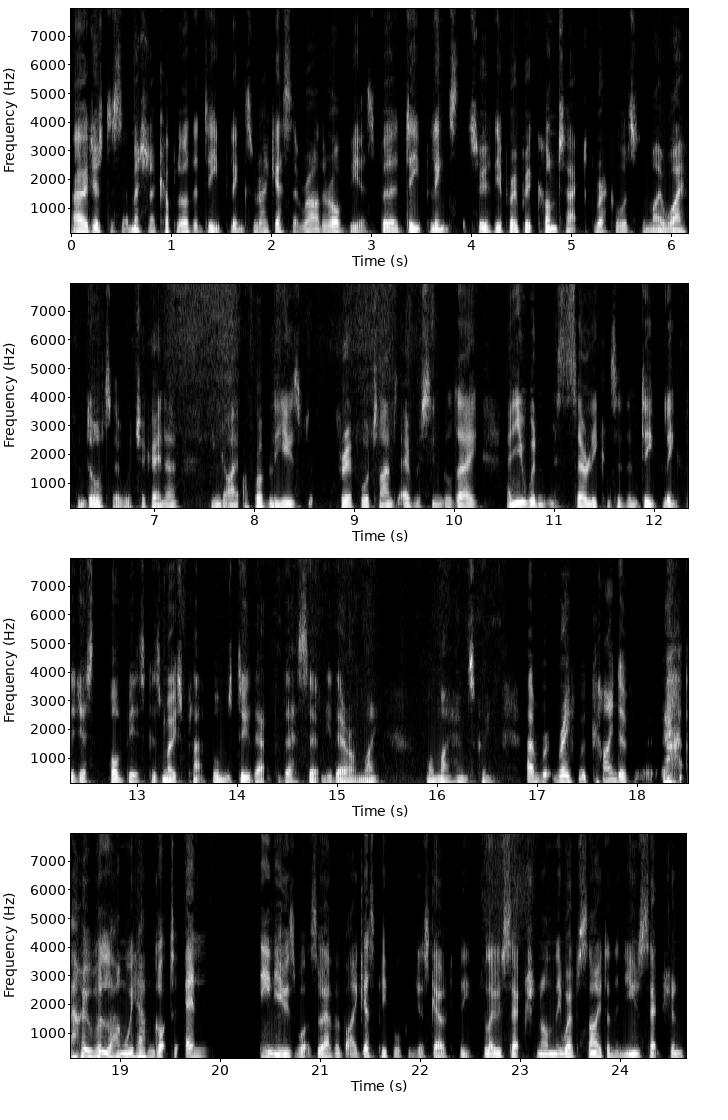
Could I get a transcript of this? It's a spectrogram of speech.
I just to mention a couple of other deep links, which I guess are rather obvious, but deep links to the appropriate contact records for my wife and daughter, which again, uh, I probably used three or four times every single day. And you wouldn't necessarily consider them deep links; they're just obvious because most platforms do that. But they're certainly there on my on my home screen. And um, Rafe, we're kind of overlong. We haven't got to any news whatsoever, but I guess people can just go to the flow section on the website and the news section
